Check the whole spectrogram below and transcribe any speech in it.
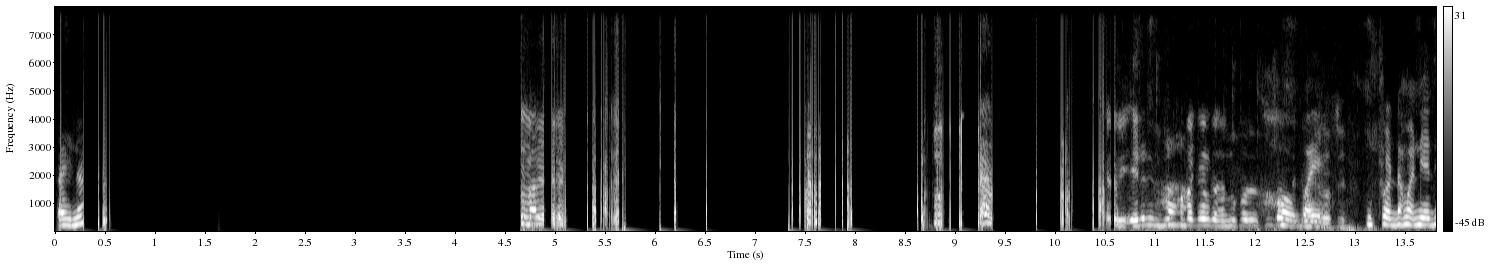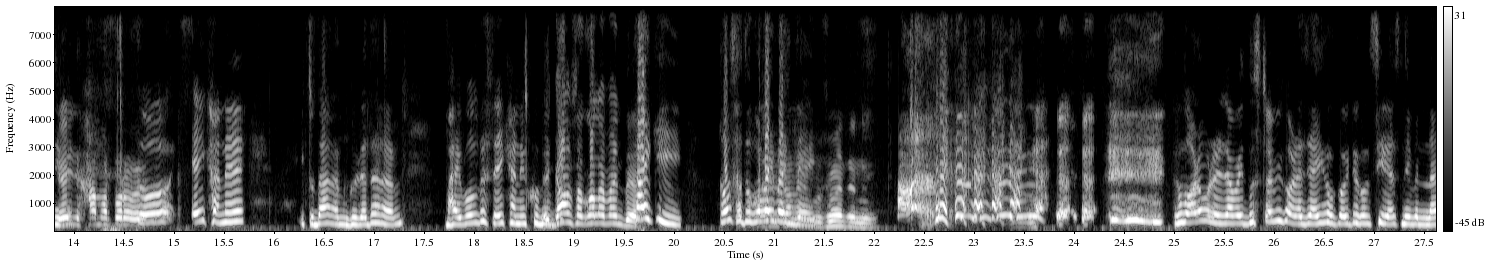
তাই না? দুষ্টামি করে যাই হোক ওইটা সিরিয়াস নেবেন না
